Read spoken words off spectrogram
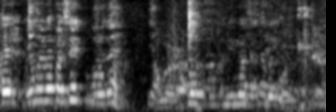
Ay, may mga napansin. Our uh, Kanina sa people. Yeah.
